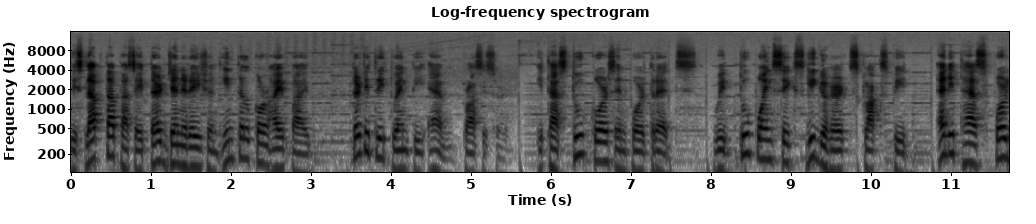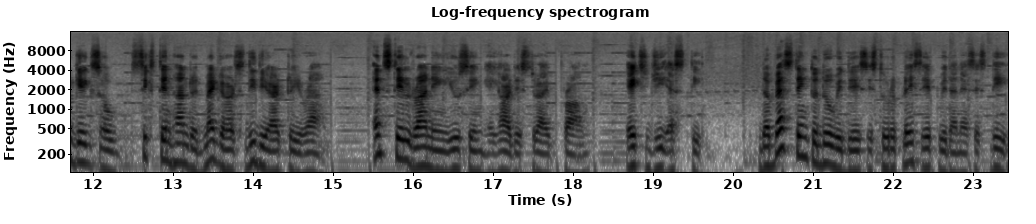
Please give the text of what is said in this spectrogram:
This laptop has a third generation Intel Core i5 3320M processor. It has 2 cores and 4 threads with 2.6 GHz clock speed and it has 4 gigs of 1600 MHz DDR3 RAM and still running using a hard disk drive from HGST. The best thing to do with this is to replace it with an SSD.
